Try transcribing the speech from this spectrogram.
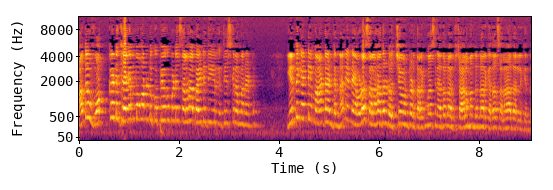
అందులో ఒక్కటి జగన్మోహన్ రెడ్డికి ఉపయోగపడే సలహా బయట తీ- తీసుకురమ్మనంటే ఎందుకంటే ఈ మాట అంటున్నా నేను ఎవడో సలహాదారుడు వచ్చే ఉంటాడు. తలకమాసిన నేతలో చాలా మంది ఉన్నారు కదా సలహాదారుల కింద.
